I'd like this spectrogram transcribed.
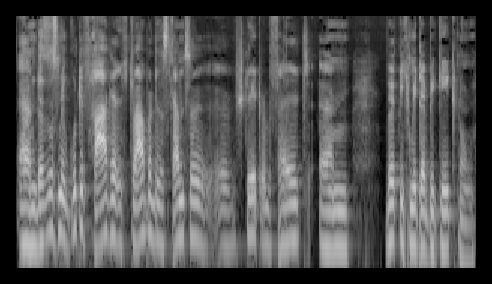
Ähm, das ist eine gute Frage. Ich glaube, das Ganze äh, steht und fällt ähm, wirklich mit der Begegnung.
